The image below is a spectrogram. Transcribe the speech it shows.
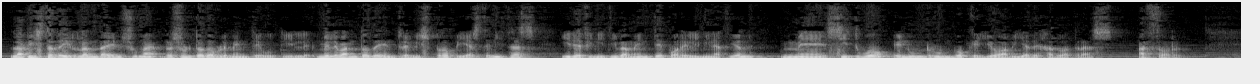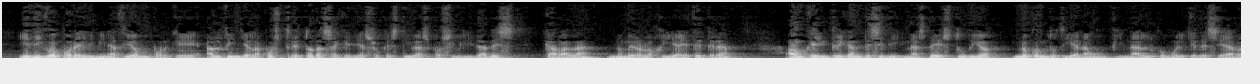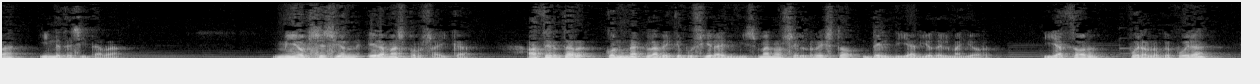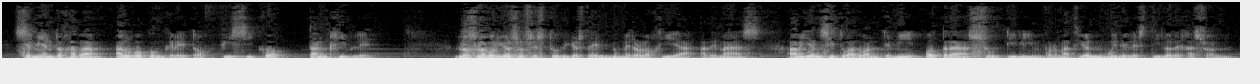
La pista de Irlanda, en suma, resultó doblemente útil. Me levantó de entre mis propias cenizas y definitivamente, por eliminación, me situó en un rumbo que yo había dejado atrás, Azor. Y digo por eliminación porque, al fin y a la postre, todas aquellas sugestivas posibilidades cábala, numerología, etc., aunque intrigantes y dignas de estudio, no conducían a un final como el que deseaba y necesitaba. Mi obsesión era más prosaica, acertar con una clave que pusiera en mis manos el resto del diario del mayor. Y Azor, fuera lo que fuera, se me antojaba algo concreto, físico, tangible. Los laboriosos estudios de numerología, además, habían situado ante mí otra sutil información muy del estilo de Jason.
